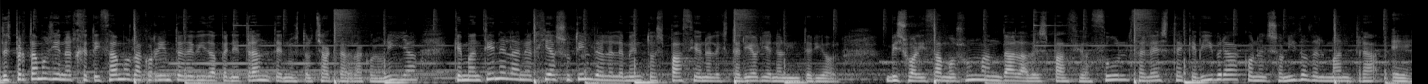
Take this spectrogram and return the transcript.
Despertamos y energetizamos la corriente de vida penetrante en nuestro chakra de la coronilla que mantiene la energía sutil del elemento espacio en el exterior y en el interior. Visualizamos un mandala de espacio azul celeste que vibra con el sonido del mantra E.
